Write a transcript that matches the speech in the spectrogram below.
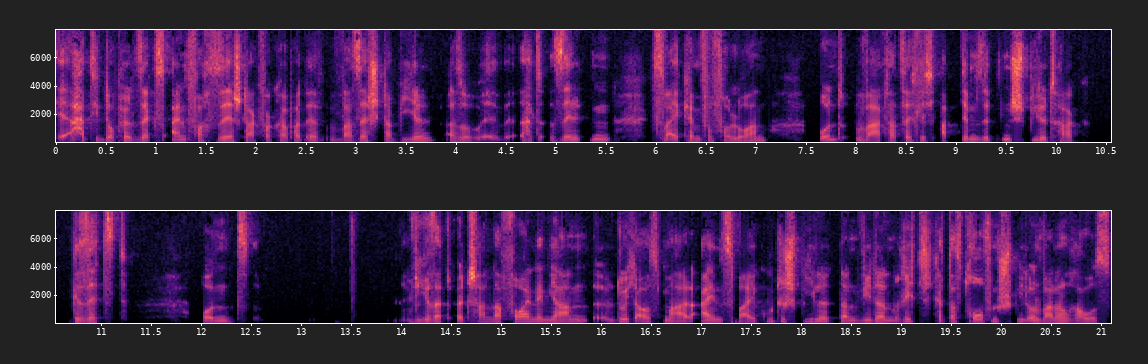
er hat die Doppel-Sechs einfach sehr stark verkörpert. Er war sehr stabil, also hat selten Zweikämpfe verloren und war tatsächlich ab dem siebten Spieltag gesetzt. Und wie gesagt, Özcan davor in den Jahren äh, durchaus mal ein, zwei gute Spiele, dann wieder ein richtig Katastrophenspiel und war dann raus.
